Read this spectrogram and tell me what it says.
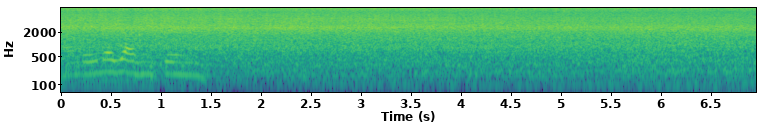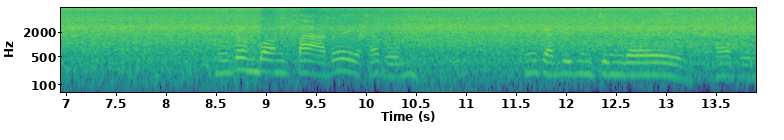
หาดูได้ยากจริงๆ มีต้นบอนป่าด้วยครับผมนี่กันดีจริง ๆ เลยครับผม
